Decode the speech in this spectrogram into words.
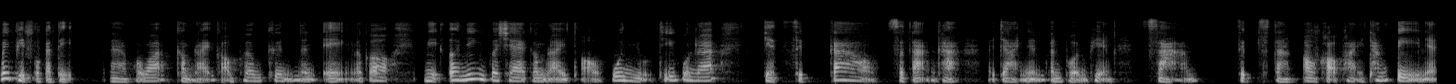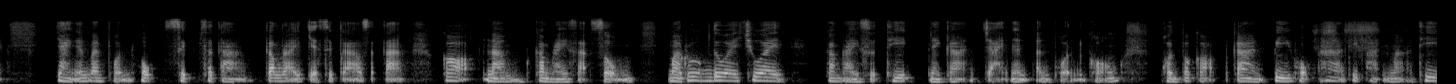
ไม่ผิดปกตินะเพราะว่ากำไรเขาเพิ่มขึ้นนั่นเอง แล้วก็มี e a r n i n g per share กำไรต่อหุ้นอยู่ที่หุ้นละ 79 สตางค์ค่ะและจ่ายเงินปันผลเพียง 30 สตางค์เอาขออภัยทั้งปีเนี่ย จ่ายเงินปันผล 60 สตางค์กำไร 79 สตางค์ก็นำกำไรสะสมมาร่วมด้วยช่วยกำไรสุทธิในการจ่ายเงินปันผลของผลประกอบการปี 65 ที่ผ่านมาที่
